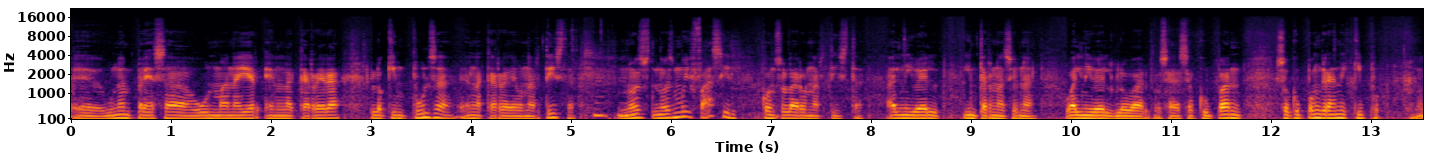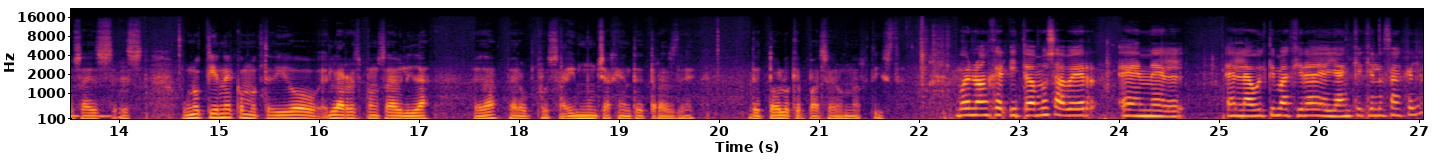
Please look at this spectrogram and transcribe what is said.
eh, una empresa o un manager en la carrera, lo que impulsa en la carrera de un artista. no, es, no es muy fácil consolar a un artista al nivel internacional o al nivel global. O sea, se ocupan, se ocupa un gran equipo. O sea, es, es, uno tiene, como te digo, la responsabilidad, ¿verdad? Pero pues hay mucha gente detrás de, de todo lo que pasa en un artista. Bueno, Ángel, y te vamos a ver en el en la última gira de Yankee aquí en Los Ángeles.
